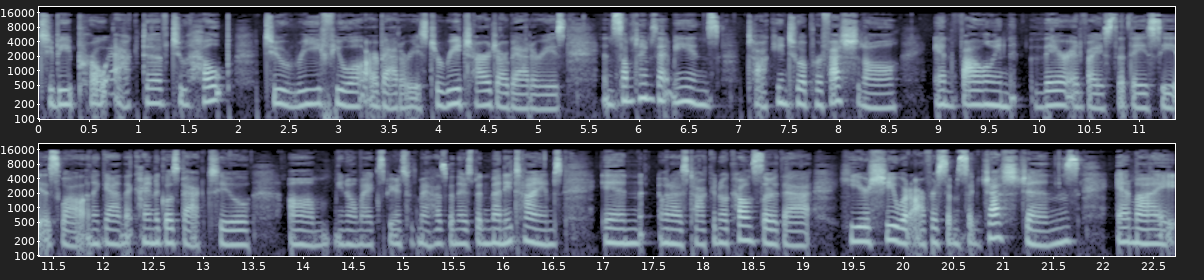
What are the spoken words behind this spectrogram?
to be proactive to help to refuel our batteries, to recharge our batteries. And sometimes that means talking to a professional and following their advice that they see as well. And again, that kind of goes back to, um, you know, my experience with my husband. There's been many times in when I was talking to a counselor that he or she would offer some suggestions, and my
